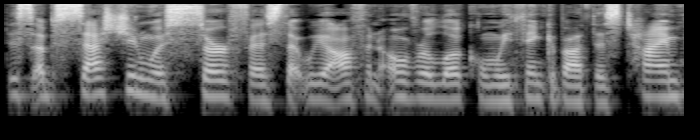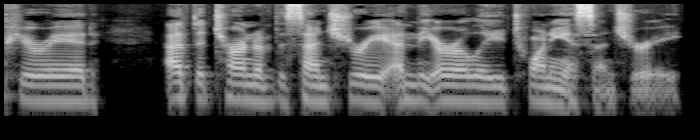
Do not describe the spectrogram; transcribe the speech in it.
this obsession with surface that we often overlook when we think about this time period at the turn of the century and the early 20th century.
